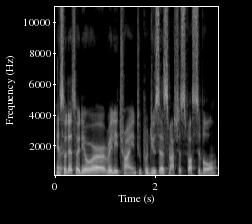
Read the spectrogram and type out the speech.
and so that's why they were really trying to produce as much as possible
